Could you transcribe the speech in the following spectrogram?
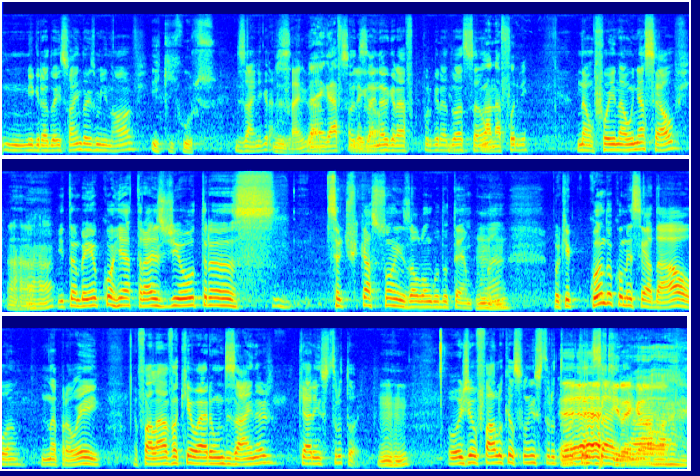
me graduei só em 2009. E que curso? Design gráfico. Design gráfico. Sou designer gráfico por graduação. Lá na FURB? Não, foi na Uniaselv. Uhum. E também eu corri atrás de outras certificações ao longo do tempo, uhum. né? Porque quando eu comecei a dar aula na ProWay, eu falava que eu era um designer que era instrutor. Uhum. Hoje eu falo que eu sou um instrutor é, que é designer. Que legal. Ah.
